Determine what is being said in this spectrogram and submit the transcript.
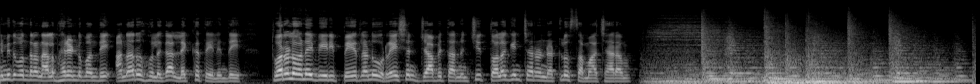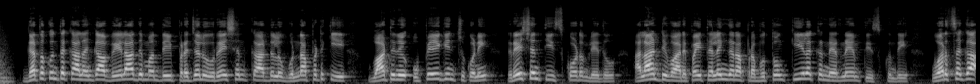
ఎనిమిది వందల నలభై రెండు మంది అనర్హులుగా లెక్క తేలింది. త్వరలోనే వీరి పేర్లను రేషన్ జాబితా నుంచి తొలగించనున్నట్లు సమాచారం. గత కొంతకాలంగా వేలాది మంది ప్రజలు రేషన్ కార్డులు ఉన్నప్పటికీ వాటిని ఉపయోగించుకొని రేషన్ తీసుకోవడం లేదు. అలాంటి వారిపై తెలంగాణ ప్రభుత్వం కీలక నిర్ణయం తీసుకుంది. వరుసగా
